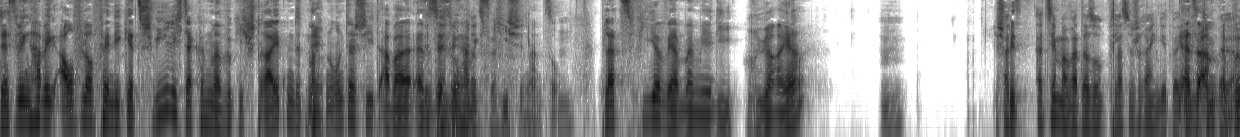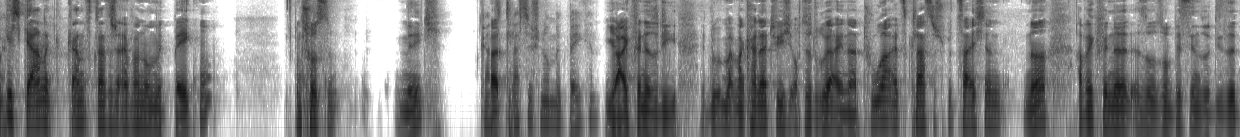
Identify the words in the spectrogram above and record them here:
Deswegen habe ich Auflauf, fände ich jetzt schwierig, da können wir wirklich streiten, das macht Nee. einen Unterschied, aber also Ist ja deswegen nur habe ich. Quiche genannt. So. Mhm. Platz vier wären bei mir die Rühreier. Mhm. Spez Erz- Erzähl mal, was da so klassisch reingeht. Bei also dir. am, wirklich gerne ganz klassisch einfach nur mit Bacon. Ein Schuss Milch. Ganz was- klassisch nur mit Bacon? Ja, ich finde so die, man man kann natürlich auch das Rührei Natur als klassisch bezeichnen, ne? Aber ich finde so, so ein bisschen so diese,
